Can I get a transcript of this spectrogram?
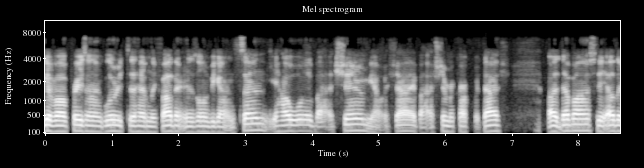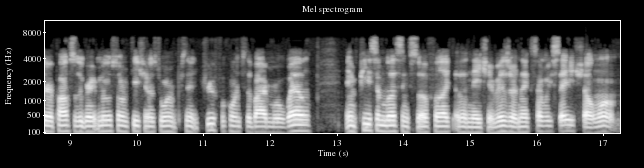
Give all praise, and glory to the Heavenly Father and His only begotten Son, Yahweh, by Hashem, Yahweh Shai, by Hashem, Rakakwadash. Uh, double to the elder apostles of Great Millstone teaching us to 100% truth according to the Bible well. And peace and blessings to the elect of the nation of Israel. Next time we say, Shalom.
